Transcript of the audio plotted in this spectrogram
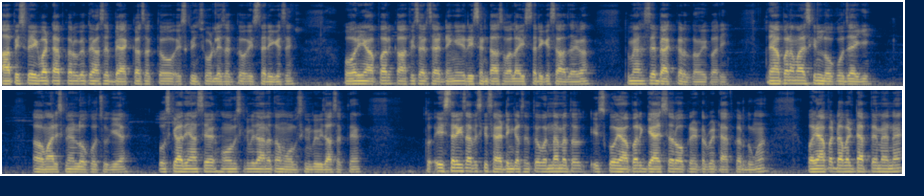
आप इस पर एक बार टैप करोगे तो यहाँ से बैक कर सकते हो स्क्रीन ले सकते हो इस तरीके से। और यहाँ पर काफ़ी सारी सेटिंग है रिसेंट टास्क वाला इस तरीके से आ जाएगा। तो मैं ऐसे बैक कर देता हूँ एक बारी तो यहाँ पर हमारी स्क्रीन लॉक हो जाएगी। अब हमारी स्क्रीन लॉक हो चुकी है। उसके बाद यहाँ से होम स्क्रीन पे जाना तो हम होम स्क्रीन पे भी जा सकते हैं। तो इस तरीके से आप इसकी सेटिंग कर सकते हो, वरना मैं तो इसको यहाँ पर गैसर ऑपरेटर पे टैप कर दूँगा। और यहाँ पर डबल टैप पे मैंने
